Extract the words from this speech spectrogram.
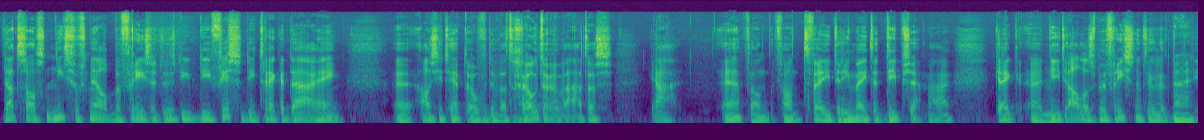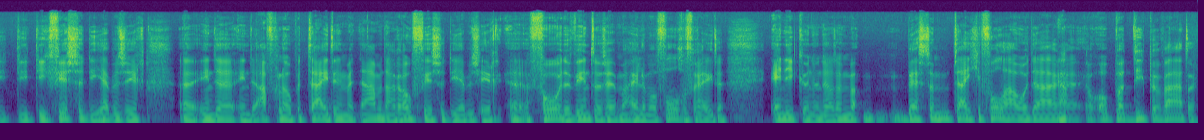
dat zal niet zo snel bevriezen. Dus die, die vissen die trekken daarheen. Eh, als je het hebt over de wat grotere waters, ja, hè, van, van twee, drie meter diep, zeg maar. Kijk, eh, niet alles bevriest natuurlijk. Nee. Die, die, die vissen die hebben zich eh, in, de, in de afgelopen tijd, en met name dan roofvissen, die hebben zich eh, voor de winter zeg maar, helemaal volgevreten. En die kunnen dat een, best een tijdje volhouden daar Ja. op wat dieper water.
